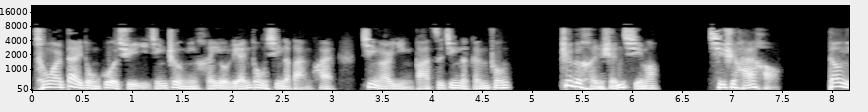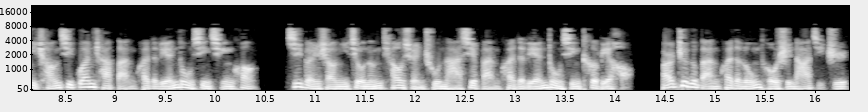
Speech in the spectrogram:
从而带动过去已经证明很有联动性的板块，进而引发资金的跟风。这个很神奇吗？其实还好。当你长期观察板块的联动性情况，基本上你就能挑选出哪些板块的联动性特别好，而这个板块的龙头是哪几只。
